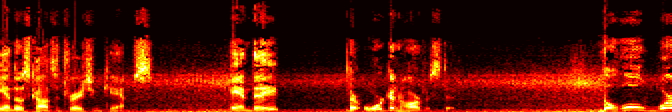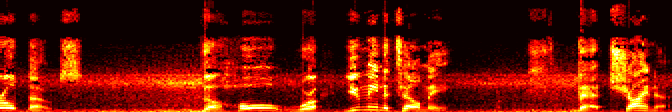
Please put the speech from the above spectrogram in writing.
in those concentration camps. And they they're organ harvested. The whole world knows. The whole world. You mean to tell me that China,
